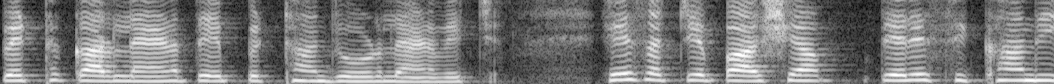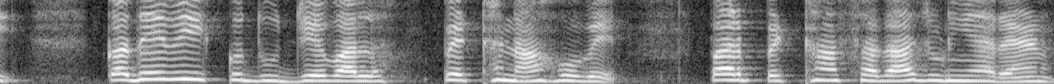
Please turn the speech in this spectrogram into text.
ਪਿੱਠ ਕਰ ਲੈਣ ਤੇ ਪਿੱਠਾਂ ਜੋੜ ਲੈਣ ਵਿੱਚ। ਹੇ ਸੱਚੇ ਪਾਤਸ਼ਾਹ, ਤੇਰੇ ਸਿੱਖਾਂ ਦੀ ਕਦੇ ਵੀ ਇੱਕ ਦੂਜੇ ਵੱਲ ਪਿੱਠ ਨਾ ਹੋਵੇ, ਪਰ ਪਿੱਠਾਂ ਸਦਾ ਜੁੜੀਆਂ ਰਹਿਣ।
